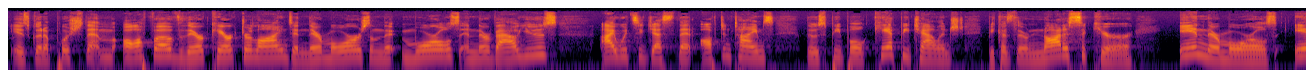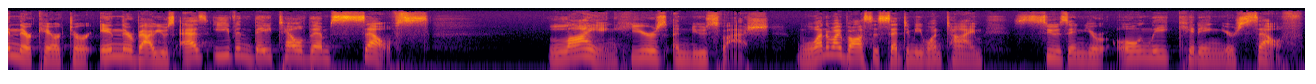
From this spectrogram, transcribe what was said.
is going to push them off of their character lines and their morals and the morals and their values. I would suggest that oftentimes those people can't be challenged because they're not as secure in their morals, in their character, in their values, as even they tell themselves. Lying, here's a newsflash. One of my bosses said to me one time, Susan, you're only kidding yourself.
